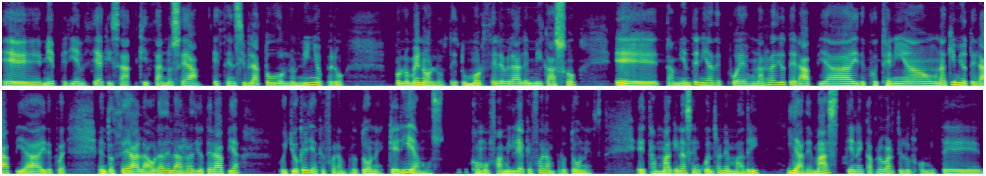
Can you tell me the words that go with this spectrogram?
eh, mi experiencia quizás no sea extensible a todos los niños, pero por lo menos los de tumor cerebral en mi caso, eh, también tenía después una radioterapia y después tenía una quimioterapia y después, entonces a la hora de la radioterapia, pues yo quería que fueran protones, queríamos como familia que fueran protones. Estas máquinas se encuentran en Madrid y además tienen que aprobártelo el comité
